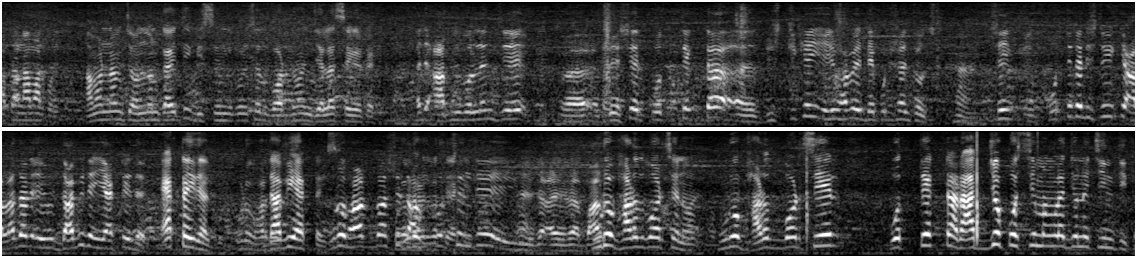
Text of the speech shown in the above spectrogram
আপনার নাম আর পরিচয়? আমার নাম চন্দন কাইতি বিশ্ব হিন্দু পরিষদ বর্ধমান জেলা সেক্রেটারি। আচ্ছা আপনি বললেন যে দেশের প্রত্যেকটা ডিস্ট্রিক্টেই এইভাবে ডেপুটেশন চলছে। হ্যাঁ। সেই প্রত্যেকটা ডিস্ট্রিক্টে কি আলাদা দাবি নেই একটাই দাবি? একটাই দাবি। পুরো দাবি একটাই। পুরো ভারতবর্ষে দাবি করছেন যে হ্যাঁ। পুরো ভারতবর্ষে নয় পুরো ভারতবর্ষের প্রত্যেকটা রাজ্য পশ্চিমবাংলার জন্য চিন্তিত।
